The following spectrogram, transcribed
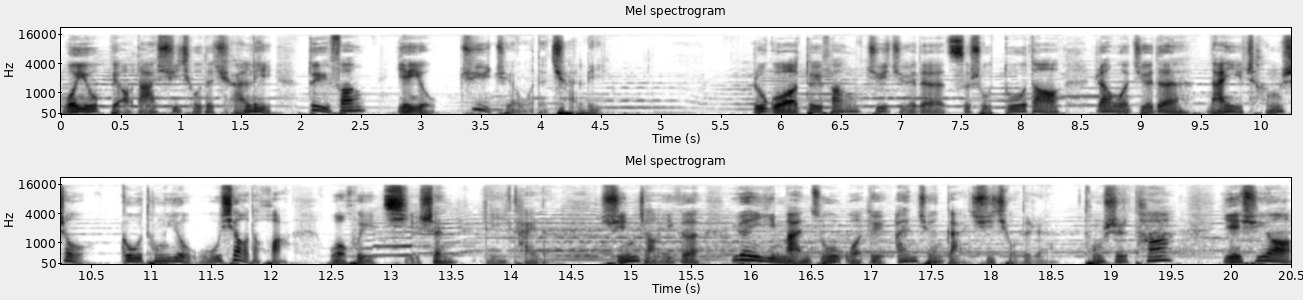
我有表达需求的权利，对方也有拒绝我的权利。如果对方拒绝的次数多到让我觉得难以承受，沟通又无效的话，我会起身离开的，寻找一个愿意满足我对安全感需求的人，同时他也需要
